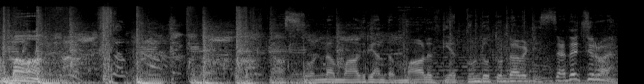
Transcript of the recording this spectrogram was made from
അമ്മ நான் சொன்ன மாதிரி அந்த மாலத்திய துண்டு துண்டா வெட்டி செதைச்சிருவேன்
